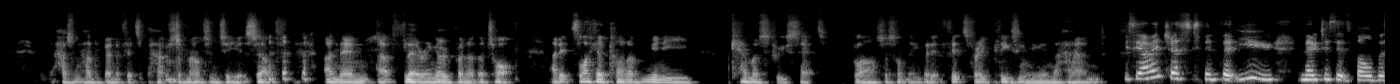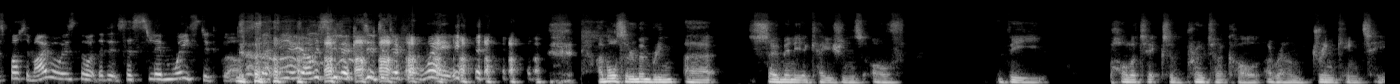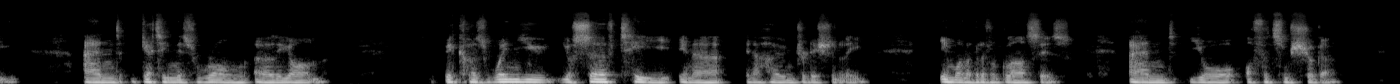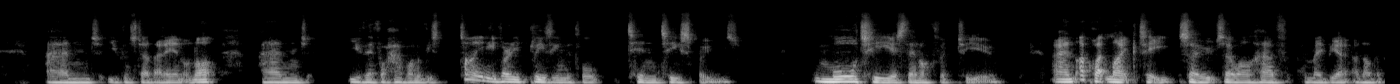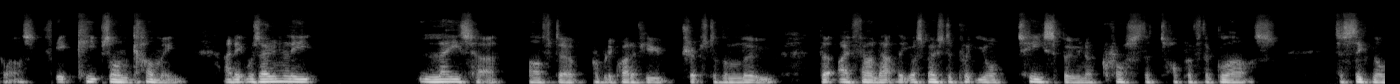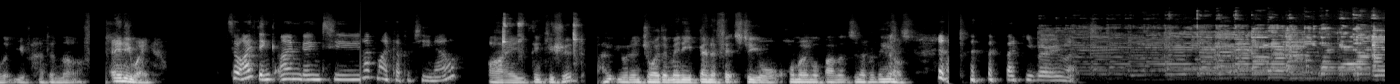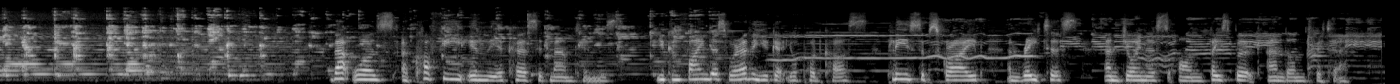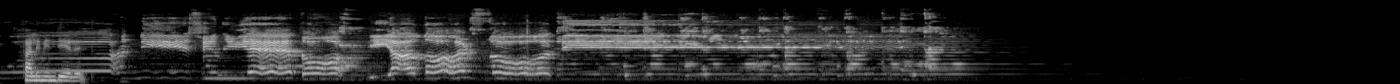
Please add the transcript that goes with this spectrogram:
Hasn't had the benefits, perhaps, of mountain tea itself, and then uh, flaring open at the top. And it's like a kind of mini chemistry set glass or something, but it fits very pleasingly in the hand. You see, I'm interested that you notice its bulbous bottom. I've always thought that it's a slim waisted glass, but you obviously look at it a different way. I'm also remembering uh, so many occasions of the politics and protocol around drinking tea and getting this wrong early on. Because when you you're served tea in a in a home traditionally, in one of the little glasses, and you're offered some sugar, and you can stir that in or not, and you therefore have one of these tiny, very pleasing little tin teaspoons. More tea is then offered to you, and I quite like tea, so so I'll have maybe a, another glass. It keeps on coming, and it was only later, after probably quite a few trips to the loo, that I found out that you're supposed to put your teaspoon across the top of the glass to signal that you've had enough. Anyway, So I think I'm going to have my cup of tea now. I think you should. I hope you will enjoy the many benefits to your hormonal balance and everything else. Thank you very much. That was A Coffee in the Accursed Mountains. You can find us wherever you get your podcasts. Please subscribe and rate us and join us on Facebook and on Twitter. Yador sodi.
